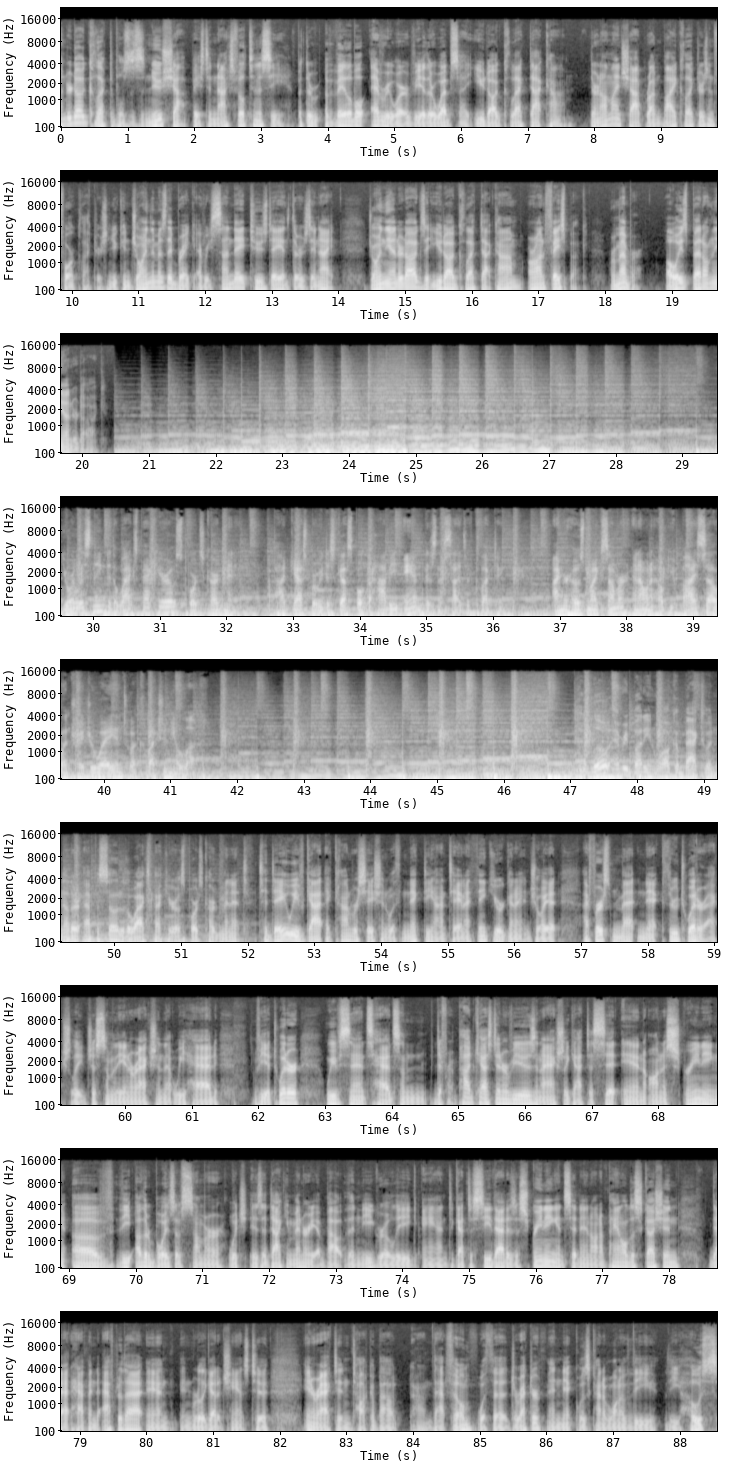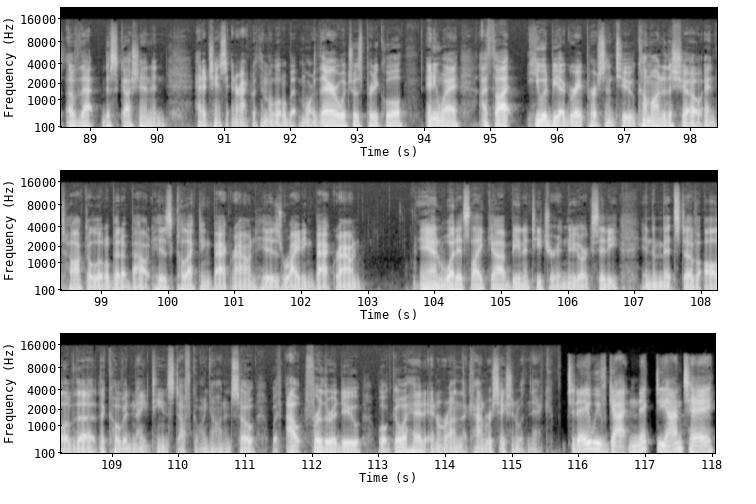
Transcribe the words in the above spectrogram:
Underdog Collectibles is a new shop based in Knoxville, Tennessee, but they're available everywhere via their website, udogcollect.com. They're an online shop run by collectors and for collectors, and you can join them as they break every Sunday, Tuesday, and Thursday night. Join the underdogs at udogcollect.com or on Facebook. Remember, always bet on the underdog. You're listening to the Wax Pack Hero Sports Card Minute, a podcast where we discuss both the hobby and business sides of collecting. I'm your host, Mike Sommer, and I want to help you buy, sell, and trade your way into a collection you'll love. Hello, everybody, and welcome back to another episode of the Wax Pack Hero Sports Card Minute. Today, we've got a conversation with Nick Diunte, and I think you're going to enjoy it. I first met Nick through Twitter, actually, just some of the interaction that we had via Twitter. We've since had some different podcast interviews, and I actually got to sit in on a screening of The Other Boys of Summer, which is a documentary about the Negro League, and got to see that as a screening and sit in on a panel discussion that happened after that, and and really got a chance to interact and talk about um, that film with the director. And Nick was kind of one of the the hosts of that discussion, and had a chance to interact with him a little bit more there, which was pretty cool. Anyway, I thought he would be a great person to come onto the show and talk a little bit about his collecting background, his writing background, and what it's like uh, being a teacher in New York City in the midst of all of the, the COVID 19 stuff going on. And so, without further ado, we'll go ahead and run the conversation with Nick. Today, we've got Nick Diunte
